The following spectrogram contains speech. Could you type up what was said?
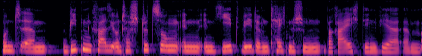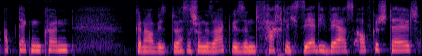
und ähm, bieten quasi Unterstützung in, in jedwedem technischen Bereich, den wir ähm, abdecken können. Genau, wie, du hast es schon gesagt, wir sind fachlich sehr divers aufgestellt.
